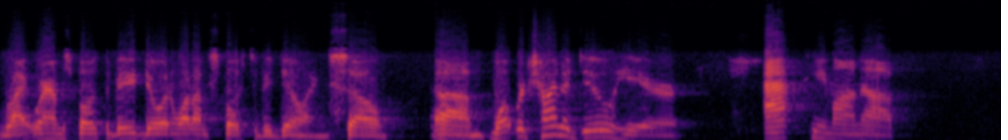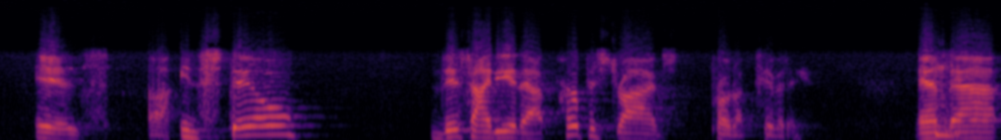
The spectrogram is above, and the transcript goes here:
right where I'm supposed to be, doing what I'm supposed to be doing. So, um, what we're trying to do here at Team On Up is uh, instill this idea that purpose drives productivity, and that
